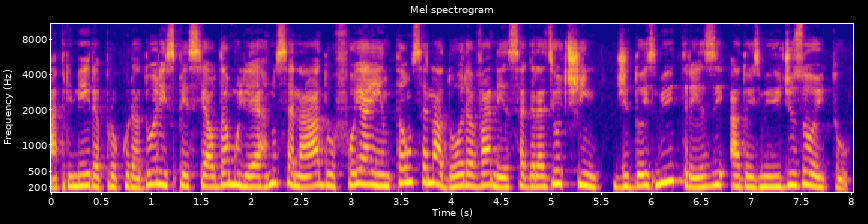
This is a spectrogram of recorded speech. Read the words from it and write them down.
A primeira procuradora especial da mulher no Senado foi a então senadora Vanessa Graziotin, de 2013 a 2018.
